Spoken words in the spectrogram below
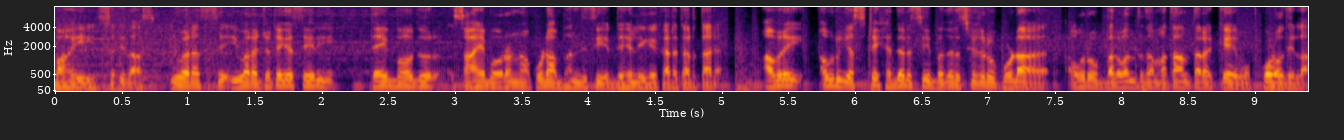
ಭಾಯಿ ಸತಿದಾಸ್ ಇವರ ಇವರ ಜೊತೆಗೆ ಸೇರಿ ತೇಗ್ ಬಹದ್ದೂರ್ ಸಾಹೇಬ್ ಅವರನ್ನು ಕೂಡ ಬಂಧಿಸಿ ದೆಹಲಿಗೆ ಕರೆತರ್ತಾರೆ. ಅವರೇ, ಅವರು ಎಷ್ಟೇ ಹೆದರಿಸಿ ಬದಲಿಸಿದರೂ ಕೂಡ ಅವರು ಬಲವಂತದ ಮತಾಂತರಕ್ಕೆ ಒಪ್ಕೊಳ್ಳೋದಿಲ್ಲ.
